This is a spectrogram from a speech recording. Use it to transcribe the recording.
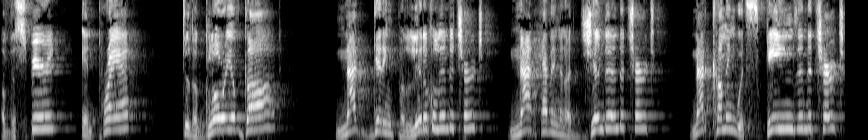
of the Spirit in prayer to the glory of God, not getting political in the church, not having an agenda in the church, not coming with schemes in the church,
